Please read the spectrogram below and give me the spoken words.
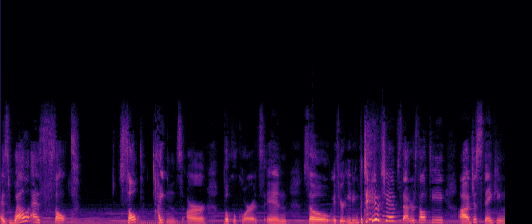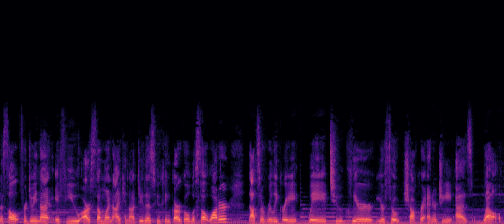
as well as salt. Salt tightens our vocal cords. And so, if you're eating potato chips that are salty, uh, just thanking the salt for doing that. If you are someone, I cannot do this, who can gargle with salt water, that's a really great way to clear your throat chakra energy as well.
